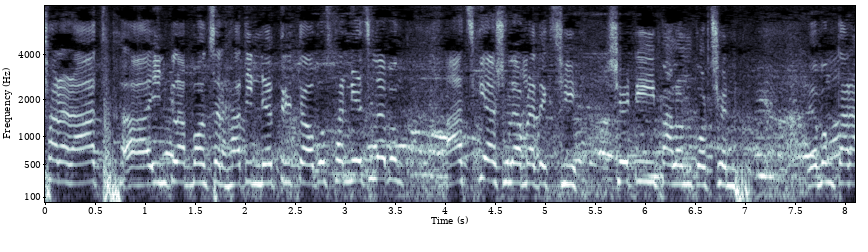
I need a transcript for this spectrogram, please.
সারা রাত ইনকলাব মঞ্চের হাতির নেতৃত্বে অবস্থান নিয়েছিল এবং আজকে আসলে আমরা দেখছি সেটি পালন করছেন এবং তারা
